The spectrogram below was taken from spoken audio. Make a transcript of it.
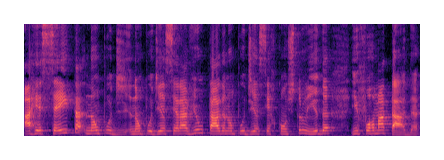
a receita não podia, não podia ser aviltada, não podia ser construída e formatada.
